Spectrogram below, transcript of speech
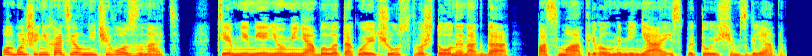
он больше не хотел ничего знать. Тем не менее, у меня было такое чувство, что он иногда посматривал на меня испытующим взглядом.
